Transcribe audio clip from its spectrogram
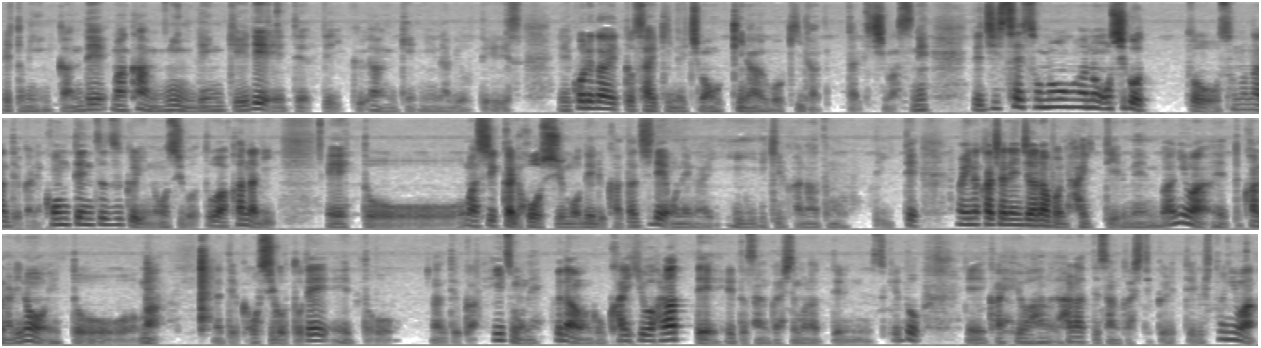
えっと、民間で、まあ、官民連携で、えっと、やっていく案件になる予定です。えこれが、えっと、最近の一番大きな動きだったりしますね。で実際そのあのお仕事そのなんていうかねコンテンツ作りのお仕事はかなり、えっとまあ、しっかり報酬も出る形でお願いできるかなと思っていて、まあ、田舎チャレンジャーラボに入っているメンバーには、えっと、かなりの、えっとまあ、なんていうかお仕事で、えっとなんていうかいつもね普段はこう会費を払って、えっ、と参加してもらってるんですけど、え、会費を払って参加してくれてる人には、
